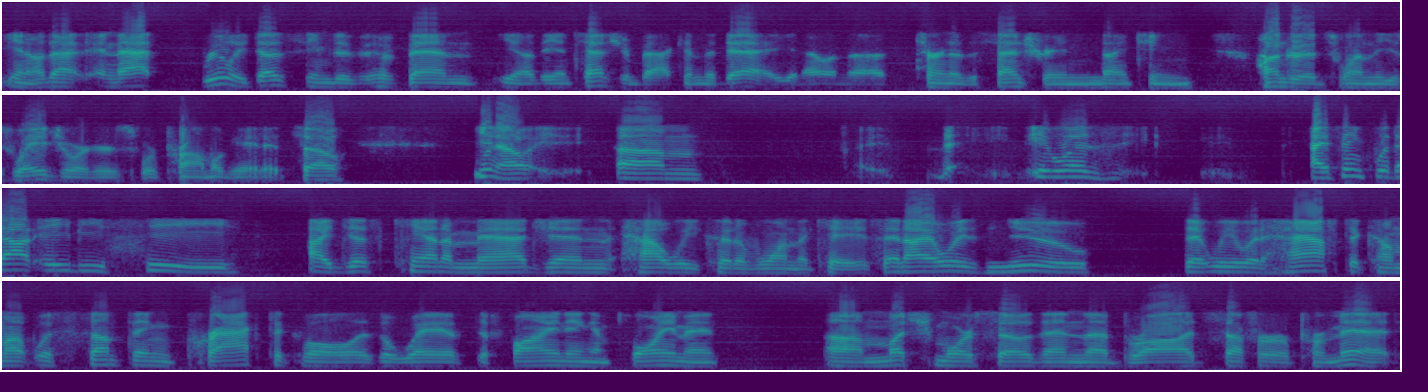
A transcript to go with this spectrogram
you know that, and that really does seem to have been, you know, the intention back in the day, you know, in the turn of the century in the 1900s when these wage orders were promulgated. So, you know, um, it was. I think without ABC, I just can't imagine how we could have won the case. And I always knew that we would have to come up with something practical as a way of defining employment, um, much more so than the broad sufferer permit.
